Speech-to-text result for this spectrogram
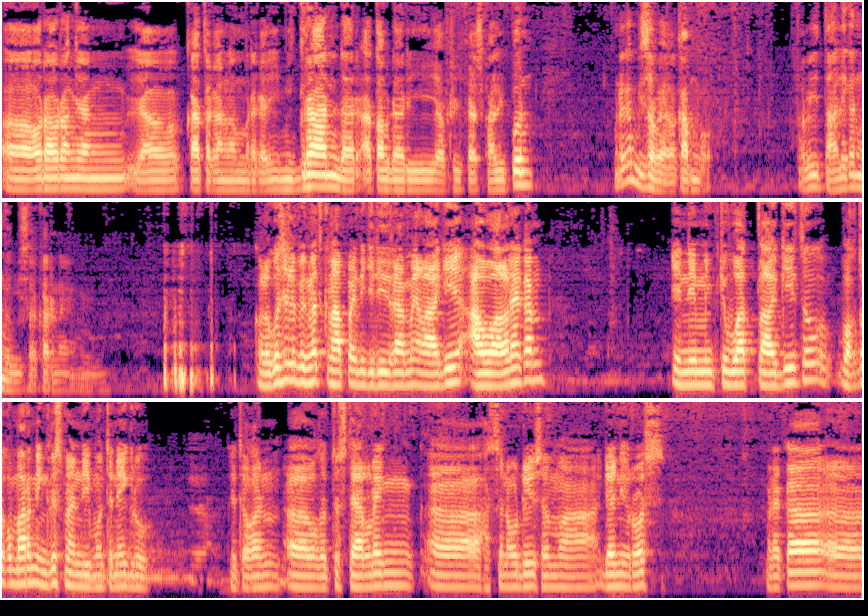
orang-orang uh, yang ya katakanlah mereka imigran dari atau dari Afrika sekalipun mereka bisa welcome kok. Tapi Itali kan nggak bisa karena kalau gue sih lebih ngeliat kenapa ini jadi rame lagi. Awalnya kan ini mencuat lagi itu waktu kemarin Inggris main di Montenegro. Gitu kan. Uh, waktu itu Sterling, uh, Hasan Ode sama Danny Rose. Mereka uh,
